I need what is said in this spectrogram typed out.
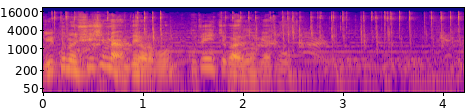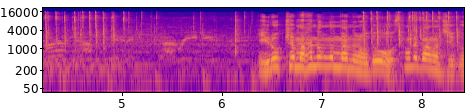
일꾼은 쉬시면 안 돼요 여러분. 꾸준히 찍어야 돼요 계속. 이렇게만 하는 것만으로도 상대방은 지금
